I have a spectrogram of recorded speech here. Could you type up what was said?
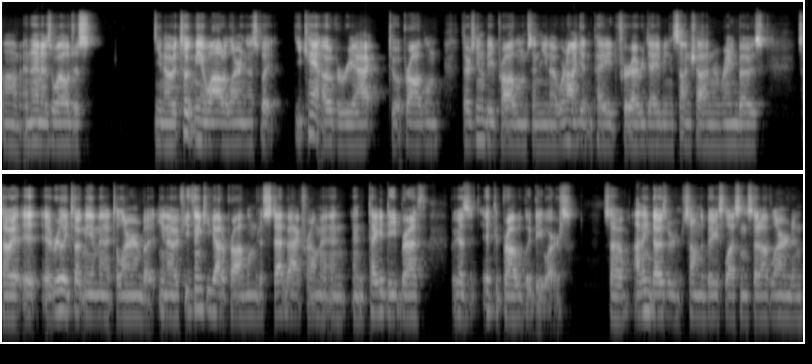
Um, and then as well, just you know, it took me a while to learn this, but you can't overreact to a problem. There's going to be problems, and you know, we're not getting paid for every day being sunshine and rainbows. So it, it, it really took me a minute to learn. But you know, if you think you got a problem, just step back from it and and take a deep breath because it could probably be worse. So I think those are some of the biggest lessons that I've learned and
